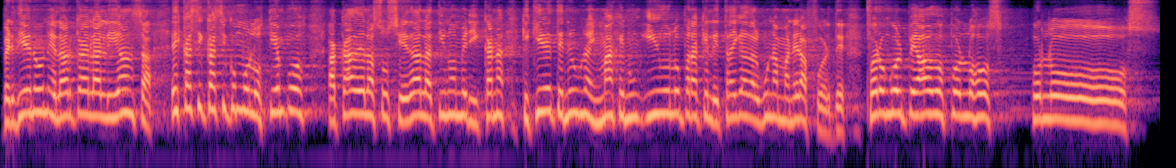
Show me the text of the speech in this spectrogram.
Perdieron el arca de la alianza. Es casi, casi como los tiempos acá de la sociedad latinoamericana que quiere tener una imagen, un ídolo para que le traiga de alguna manera fuerte. Fueron golpeados por los, por los,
